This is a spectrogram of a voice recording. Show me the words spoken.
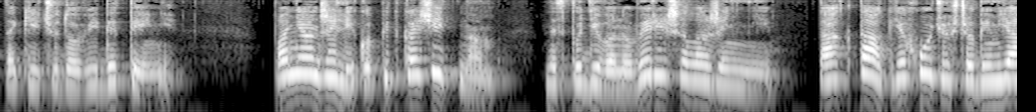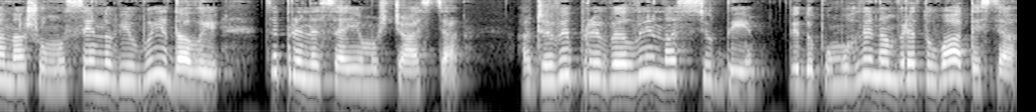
такій чудовій дитині. Пані Анжеліко, підкажіть нам, несподівано вирішила Женні. Так, так, я хочу, щоб ім'я нашому синові видали, це принесе йому щастя. Адже ви привели нас сюди, ви допомогли нам врятуватися.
